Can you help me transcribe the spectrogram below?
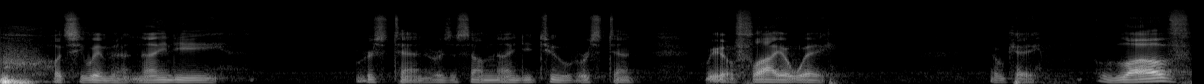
let's see, wait a minute, 90, verse 10, or is it Psalm 92, verse 10? We'll fly away. Okay. Love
